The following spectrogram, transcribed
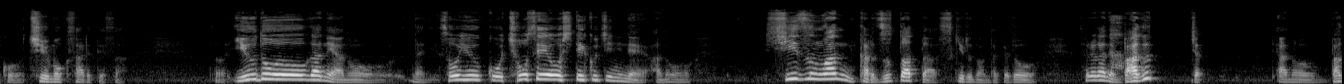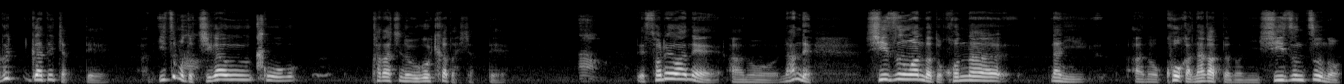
こう、注目されてさ、その誘導がね、あの、何？そういう、こう、調整をしていくうちにね、あの、シーズン1からずっとあったスキルなんだけど、それがね、バグっちゃ、あの、バグが出ちゃって、いつもと違う、こう、形の動き方しちゃって、うん。で、それはね、あの、なんで、シーズン1だとこんな、何、あの、効果なかったのに、シーズン2の、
